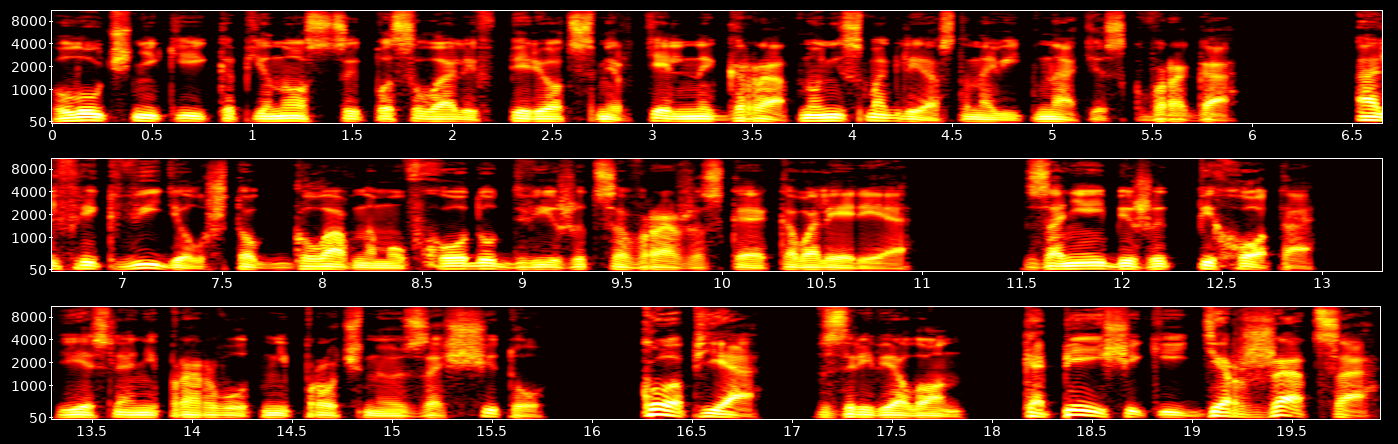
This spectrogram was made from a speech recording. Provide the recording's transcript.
Лучники и копьеносцы посылали вперед смертельный град, но не смогли остановить натиск врага. Альфрик видел, что к главному входу движется вражеская кавалерия. За ней бежит пехота. Если они прорвут непрочную защиту... «Копья!» — взревел он. «Копейщики, держаться!»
